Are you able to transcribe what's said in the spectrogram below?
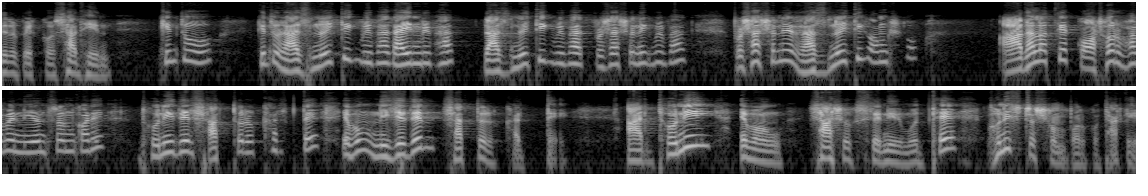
নিরপেক্ষ, স্বাধীন, কিন্তু কিন্তু রাজনৈতিক বিভাগ, আইন বিভাগ রাজনৈতিক বিভাগ, প্রশাসনিক বিভাগ, প্রশাসনের রাজনৈতিক অংশ আদালতকে কঠোরভাবে নিয়ন্ত্রণ করে ধনীদের স্বার্থ রক্ষার্থে এবং নিজেদের স্বার্থ রক্ষার্থে। আর ধনী এবং শাসক শ্রেণির মধ্যে ঘনিষ্ঠ সম্পর্ক থাকে।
